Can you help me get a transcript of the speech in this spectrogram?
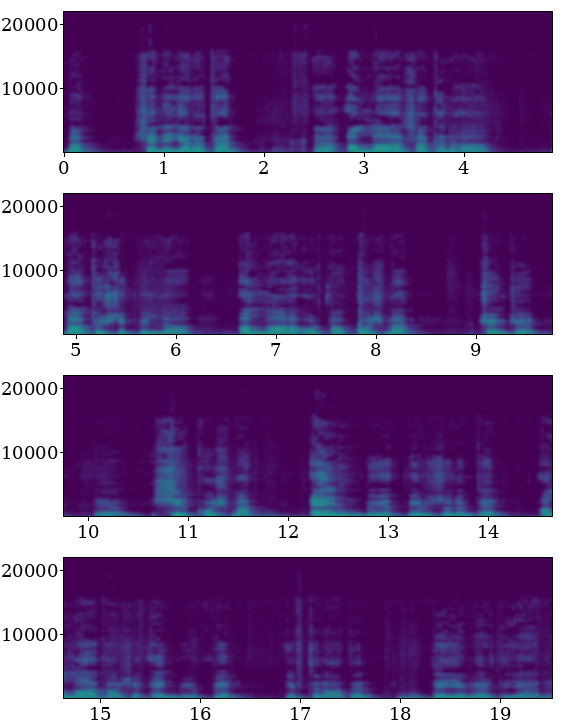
bak seni yaratan e, Allah'a sakın ha la tüşrik billah Allah'a ortak koşma. Çünkü e, şirk koşmak en büyük bir zulümdür. Allah'a karşı en büyük bir iftiradır deyiverdi yani.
